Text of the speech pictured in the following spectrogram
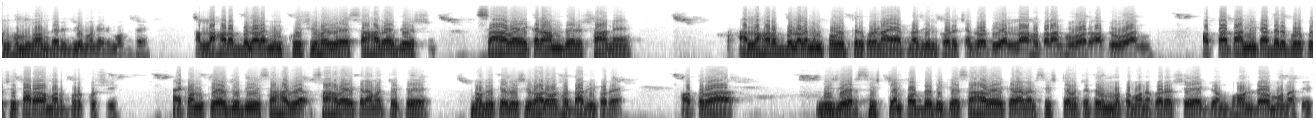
আনহমগন্ধের জীবনের মধ্যে। আল্লাহ রব্বুল আলমিন খুশি হয়ে সাহাবাইদের সাহাবাই কারামদের শানে আল্লাহ রব্বুল আলমিন পবিত্র করেন আয়াত নাজিল করেছেন রবি আল্লাহ আদুয়ান অর্থাৎ আমি তাদের উপর খুশি, তারাও আমার উপর খুশি। এখন কেউ যদি সাহাবা সাহাবাই কেরামের চাইতে নবীকে বেশি ভালোবাসার দাবি করে, অথবা নিজের সিস্টেম পদ্ধতিকে সাহাবাই কেরামের সিস্টেমের চাইতে উন্নত মনে করে, সে একজন ভণ্ড মুনাফিক।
